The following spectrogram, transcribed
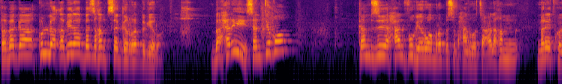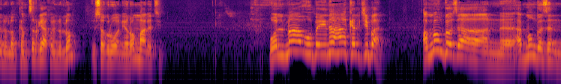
فبقى كل قبيلة بزخم تسقر رب غيره بحري سنتقهم كم زي حلفوا غيرهم رب سبحانه وتعالى. خم مريت كوين لهم كم ترقيا كوين لهم يسقرون يرون مالتي. والماء بينها كالجبال. امون غزان امون غزن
